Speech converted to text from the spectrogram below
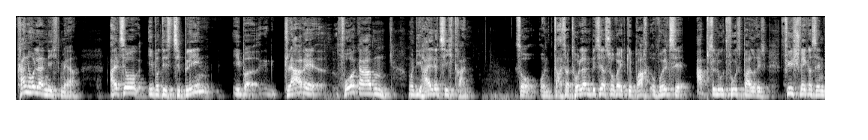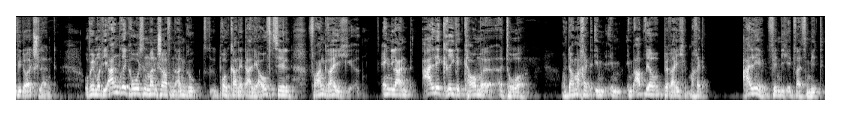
kann Holland nicht mehr. Also über Disziplin, über klare Vorgaben und die haltet sich dran. So, und das hat Holland bisher so weit gebracht, obwohl sie absolut fußballerisch viel schwächer sind wie Deutschland. Und wenn man die anderen großen Mannschaften anguckt, ich brauche gar nicht alle aufzählen, Frankreich, England, alle kriegen kaum ein Tor. Und da machen im, im, im Abwehrbereich machen alle, finde ich, etwas mit.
